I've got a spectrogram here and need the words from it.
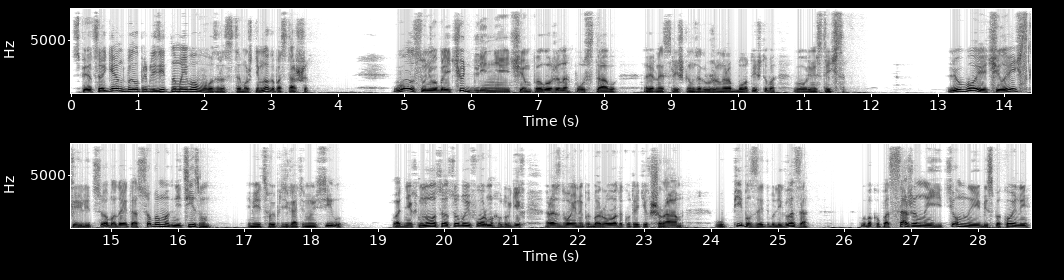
Спецагент был приблизительно моего возраста, может, немного постарше. Волосы у него были чуть длиннее, чем положено по уставу, наверное, слишком загружен работой, чтобы вовремя стричься. Любое человеческое лицо обладает особым магнетизмом, имеет свою притягательную силу. У одних нос особой формы, у других раздвоенный подбородок, у третьих шрам. У Пиблза это были глаза, глубоко посаженные и темные, беспокойные,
